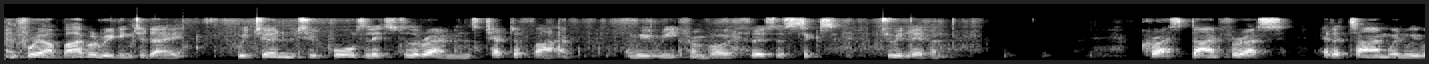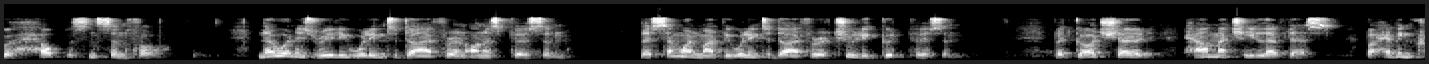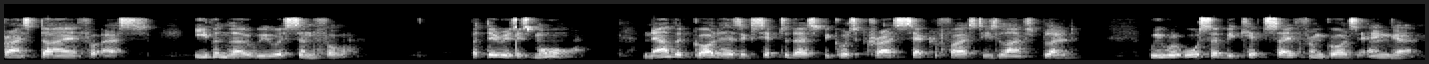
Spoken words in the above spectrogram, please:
And for our Bible reading today, we turn to Paul's letter to the Romans, chapter 5, and we read from verses 6 to 11. Christ died for us at a time when we were helpless and sinful. No one is really willing to die for an honest person though someone might be willing to die for a truly good person. But God showed how much He loved us by having Christ die for us, even though we were sinful. But there is more. Now that God has accepted us because Christ sacrificed His life's blood, we will also be kept safe from God's anger.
